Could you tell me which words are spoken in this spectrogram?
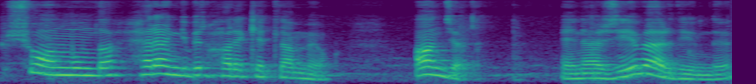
Şu an mumda herhangi bir hareketlenme yok. Ancak enerjiyi verdiğimde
